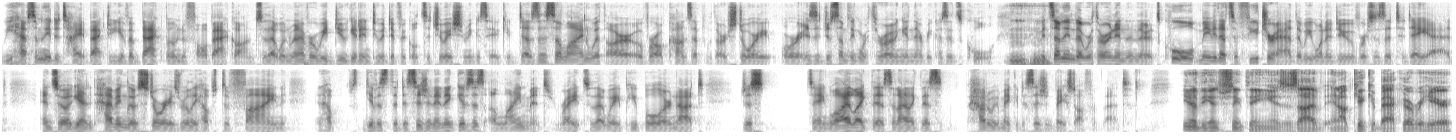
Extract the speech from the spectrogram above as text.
we have something to tie it back to. You have a backbone to fall back on, so that when, whenever we do get into a difficult situation, we can say, okay, does this align with our overall concept, with our story, or is it just something we're throwing in there because it's cool? Mm-hmm. If it's something that we're throwing in there it's cool, maybe that's a future ad that we want to do versus a today ad. And so again, having those stories really helps define and helps give us the decision, and it gives us alignment, right? So that way people are not just saying, well, I like this and I like this. How do we make a decision based off of that? You know, the interesting thing is, is I've and I'll kick it back over here.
